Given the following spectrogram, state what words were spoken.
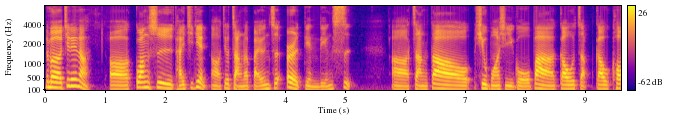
那么今天呢，呃，光是台积电啊就涨了百分之二点零四。啊，涨到收盘是五百九十九块，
